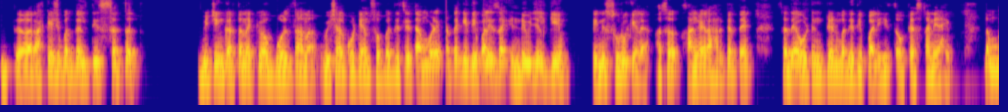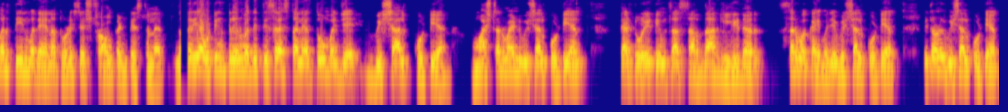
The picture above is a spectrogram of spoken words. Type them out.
द- राकेशबद्दल ती सतत बिचिंग करताना किंवा बोलताना विशाल कोटियांसोबत दिसली. त्यामुळे वाटतं की दीपालीचा इंडिव्हिज्युअल गेम त्यांनी सुरू केलाय असं सांगायला हरकत नाही. सध्या वोटिंग ट्रेंडमध्ये दीपाली ही चौथ्या स्थानी आहे. नंबर तीन मध्ये आहे ना थोडेसे स्ट्रॉंग कंटेस्टंट आहेत तर या वोटिंग ट्रेंडमध्ये तिसऱ्या स्थानी आहे तो म्हणजे विशाल कोटियान. मास्टर माइंड विशाल कोटियान. त्या टोळी टीमचा सरदार लीडर सर्व काही म्हणजे विशाल कोटियान. मित्रांनो विशाल कोटियान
